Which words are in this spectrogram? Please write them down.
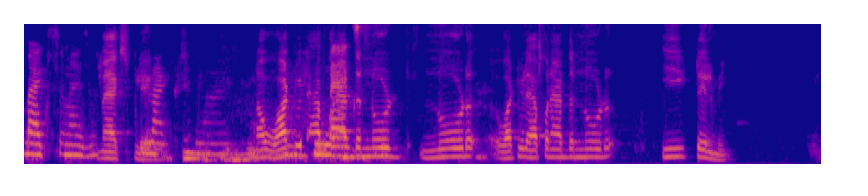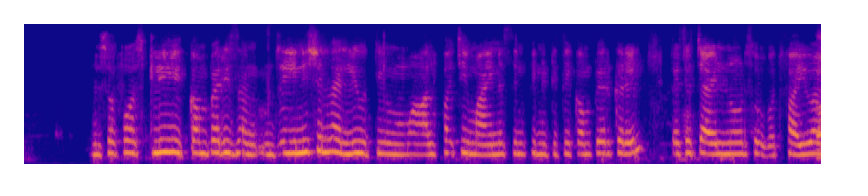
Maximizer. max player. Now what will happen at the node node what will happen at the node e? Tell me जसं फर्स्टली कंपॅरिझन म्हणजे इनिशियल व्हॅल्यू होती अल्फाची मायनस इन्फिनिटी ती कंपेअर करेल त्याच्या चाइल्ड नोड सोबत फाईव्ह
